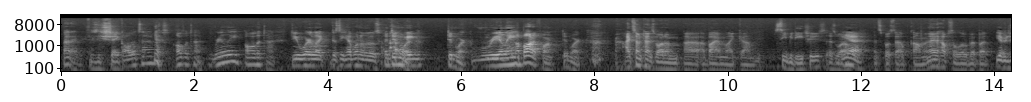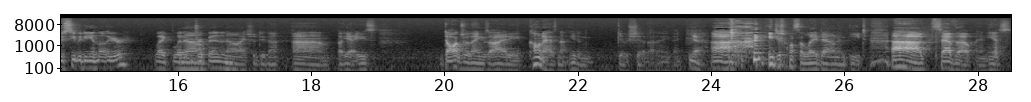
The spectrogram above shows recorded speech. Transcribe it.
About everything. Does he shake all the time? Yes, all the time. Really? All the time. Do you wear like? Does he have one of those? It didn't work. Didn't work. Really? I bought it for him. Didn't work. I sometimes bought him. Uh, I buy him like um, CBD chews as well. Yeah. That's supposed to help calm him. It helps a little bit, but You ever do CBD in the ear? Like let no, it drip in? And... no, I should do that. Um, but yeah, he's dogs with anxiety. Kona has not. He didn't give a shit about anything. Yeah. Uh, he just wants to lay down and eat. Uh, Sev though, and he has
